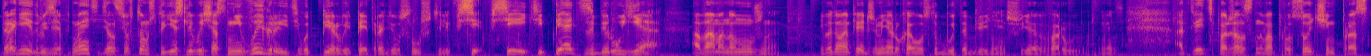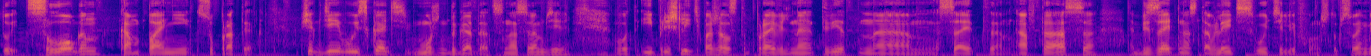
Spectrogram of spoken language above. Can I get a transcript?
Дорогие друзья, понимаете, дело все в том, что если вы сейчас не выиграете вот первые пять радиослушателей, все, все эти пять заберу я, а вам оно нужно. И потом, опять же, меня руководство будет обвинять, что я ворую. Понимаете? Ответьте, пожалуйста, на вопрос. Очень простой. Слоган компании «Супротек». Вообще, где его искать, можно догадаться, на самом деле. Вот. И пришлите, пожалуйста, правильный ответ на сайт Автоасса. Обязательно оставляйте свой телефон, чтобы с вами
